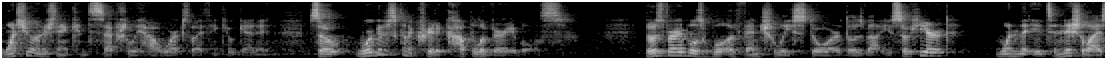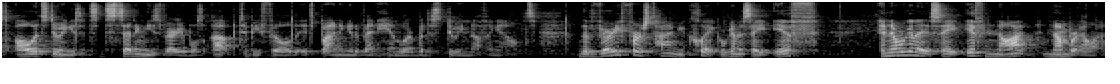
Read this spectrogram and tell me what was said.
Once you understand conceptually how it works, though, I think you'll get it. So we're just going to create a couple of variables. Those variables will eventually store those values. So here, when the, it's initialized, all it's doing is it's setting these variables up to be filled. It's binding an event handler, but it's doing nothing else. The very first time you click, we're going to say if, and then we're going to say if not number lm.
